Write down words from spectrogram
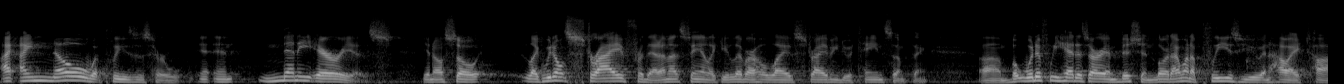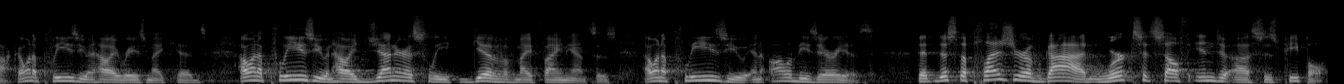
I, I know what pleases her in, in many areas. You know, so like we don't strive for that. I'm not saying like you live our whole lives striving to attain something. Um, but what if we had as our ambition, Lord, I want to please you in how I talk. I want to please you in how I raise my kids. I want to please you in how I generously give of my finances. I want to please you in all of these areas. That just the pleasure of God works itself into us as people.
